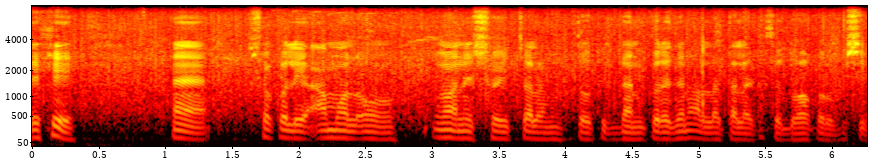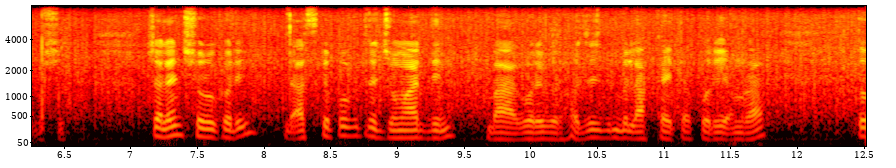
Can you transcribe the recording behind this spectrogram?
দেখে হ্যাঁ সকলে আমল ও ইমানের সহিত চালানোর তৌফিক দান করে দেন, আল্লাহ তালার কাছে দোয়া করো বেশি বেশি। চলেন শুরু করি। আজকে পবিত্র জুমার দিন বা গরিবের হজের দিন বলে আখ্যায়িত করি আমরা। তো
